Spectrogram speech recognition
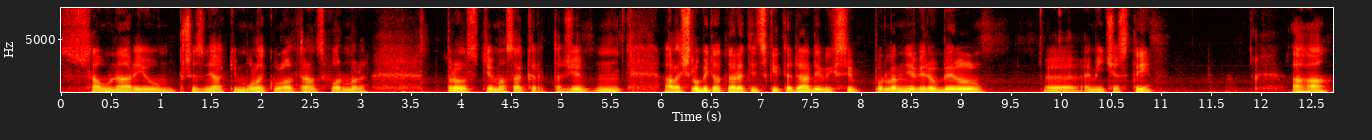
saunarium přes nějaký molecular transformer. Prostě masakr. Takže, hm. Ale šlo by to teoreticky teda, kdybych si podle mě vyrobil eh, EMI česty. Aha,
